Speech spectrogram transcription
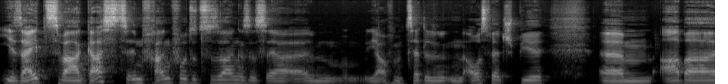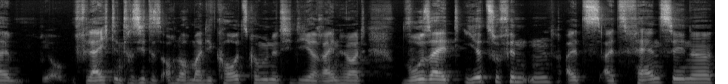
ihr seid zwar Gast in Frankfurt sozusagen, es ist ja, ähm, ja auf dem Zettel ein Auswärtsspiel, ähm, aber vielleicht interessiert es auch nochmal die Colts-Community, die hier reinhört. Wo seid ihr zu finden als, als Fanszene?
